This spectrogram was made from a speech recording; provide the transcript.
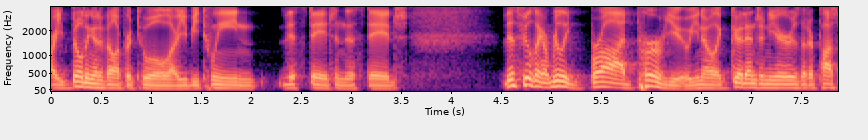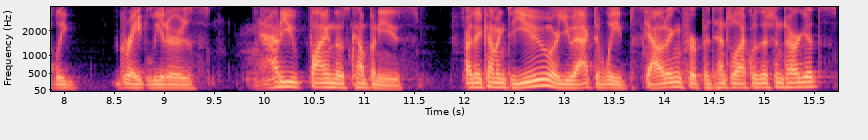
are you building a developer tool? Are you between this stage and this stage? This feels like a really broad purview, you know, like good engineers that are possibly great leaders. How do you find those companies? Are they coming to you? Are you actively scouting for potential acquisition targets?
